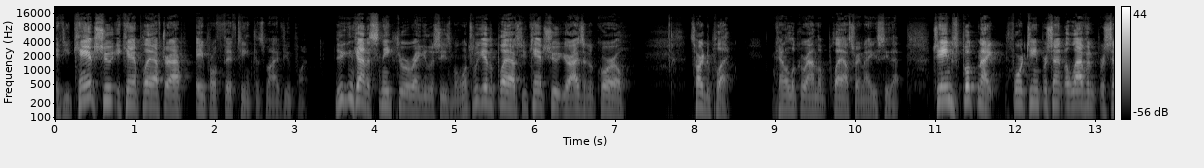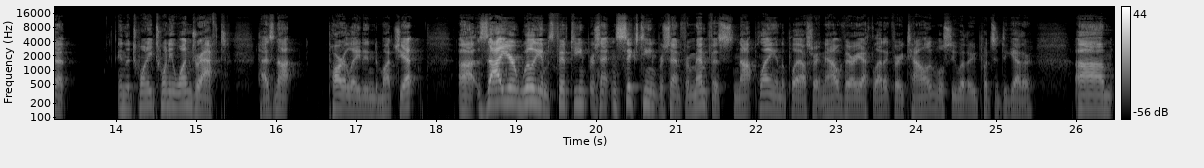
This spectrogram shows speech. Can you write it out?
If you can't shoot, you can't play after April 15th, is my viewpoint. You can kind of sneak through a regular season, but once we get the playoffs, you can't shoot. You're Isaac Okoro. It's hard to play. Kind of look around the playoffs right now, you see that. James Bouknight, 14%, 11% in the 2021 draft. Has not parlayed into much yet. Uh, Ziaire Williams, 15% and 16% from Memphis. Not playing in the playoffs right now. Very athletic, very talented. We'll see whether he puts it together. Um,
